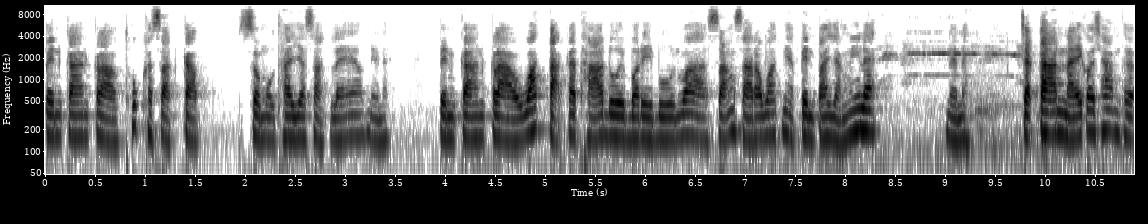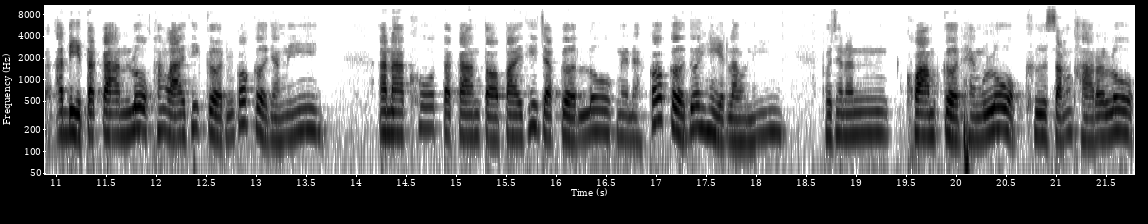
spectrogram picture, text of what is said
เป็นการกล่าวทุกขสัตว์กับสมุทัยสัตว์แล้วเนี่ยนะเป็นการกล่าววัตตะกถาโดยบริบูรณ์ว่าสังสารวัตเนี่ยเป็นไปอย่างนี้แหละเนี่ยนะจากการไหนก็ช่างเถอะ อดีตการโลกทั้งหลายที่เกิดก็เกิดอย่างนี้ อนาคตการต่อไปที่จะเกิดโลกเนี่ยนะก็เกิดด้วยเหตุเหล่านี้ เพราะฉะนั้นความเกิดแห่งโลกคือสังขารโลก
